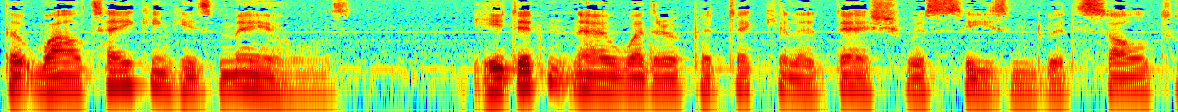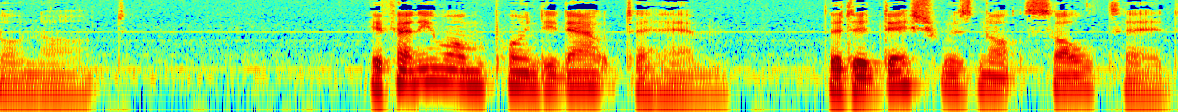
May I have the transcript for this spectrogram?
that while taking his meals, he didn't know whether a particular dish was seasoned with salt or not. If anyone pointed out to him that a dish was not salted,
